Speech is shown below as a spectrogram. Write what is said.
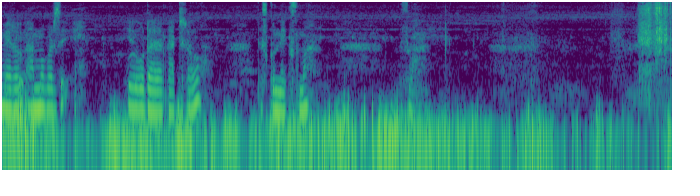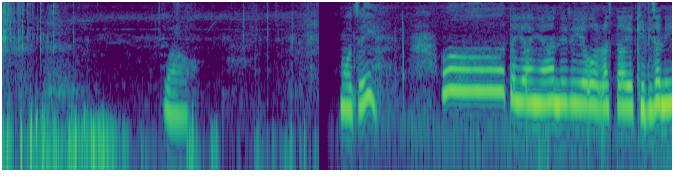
मेरो हाम्रो घर चाहिँ यो डाँडा काटेर हो त्यसको नेक्स्टमा। सो वा म चाहिँ ओ त यहाँ यहाँनिर यो रास्ता यो खेती छ नि।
